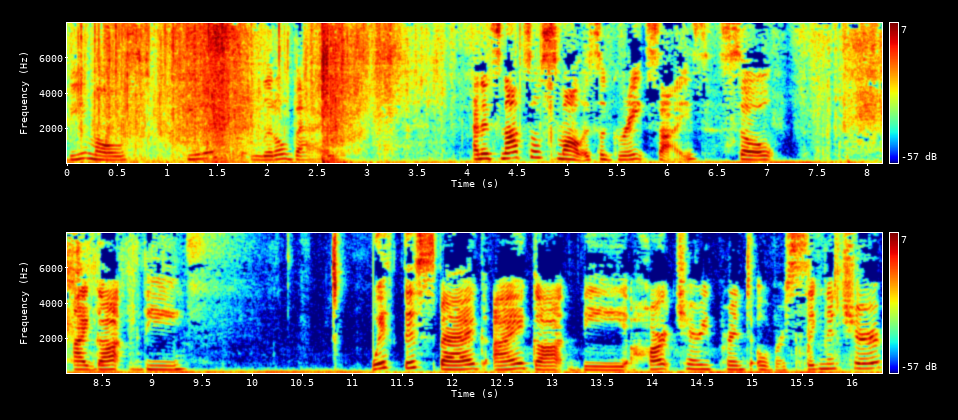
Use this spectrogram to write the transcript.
the most cutest little bag. And it's not so small. It's a great size. So I got the, with this bag, I got the heart cherry print over signature.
